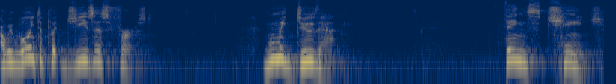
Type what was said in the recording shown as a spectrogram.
Are we willing to put Jesus first? When we do that, things change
